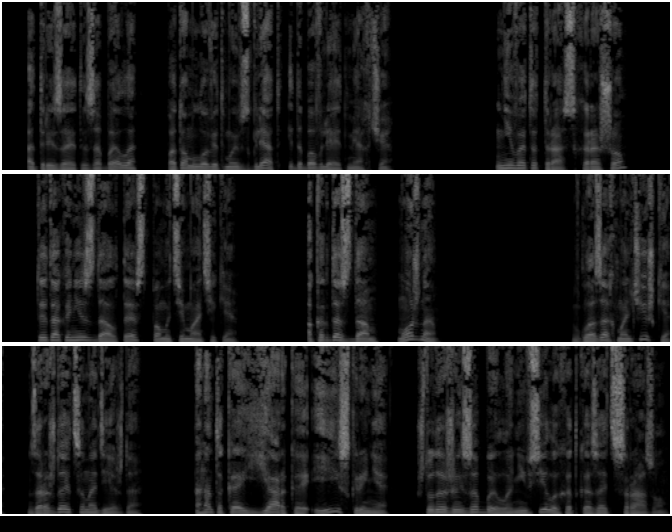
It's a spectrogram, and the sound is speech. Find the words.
— отрезает Изабелла, потом ловит мой взгляд и добавляет мягче. «Не в этот раз, хорошо? Ты так и не сдал тест по математике. А когда сдам, можно?» В глазах мальчишки зарождается надежда. Она такая яркая и искренняя, что даже Изабелла не в силах отказать сразу.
